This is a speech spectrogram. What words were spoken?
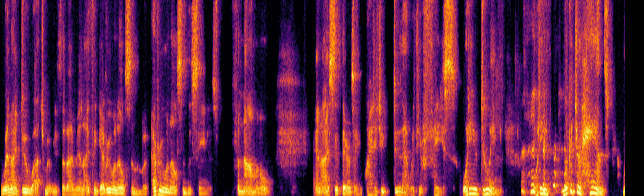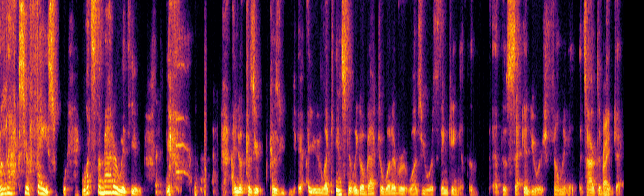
When I do watch movies that I'm in, I think everyone else in the everyone else in the scene is phenomenal, and I sit there and say, "Why did you do that with your face? What are you doing? What do you look at your hands? Relax your face. What's the matter with you?" I know because you because you, you like instantly go back to whatever it was you were thinking at the at the second you were filming it. It's hard to be objective.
